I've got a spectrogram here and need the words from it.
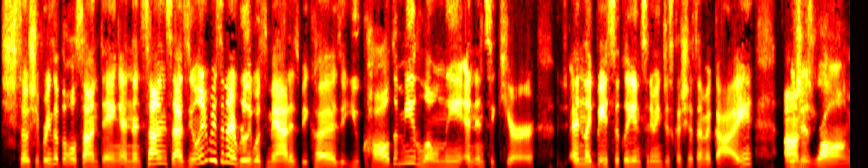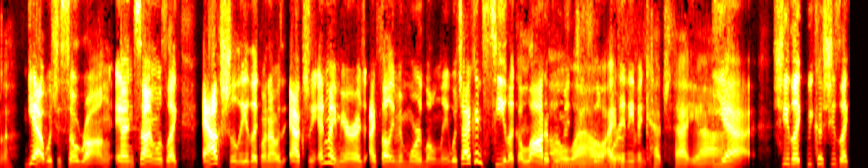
so she brings up the whole Sutton thing. And then Sutton says, The only reason I really was mad is because you called me lonely and insecure. And like basically insinuating just because she doesn't have a guy. Um, which is wrong. yeah, which is so wrong. And Sutton was like, actually, like when I was actually in my marriage, I felt even more lonely, which I can see like a lot of Oh, women do feel wow. I didn't even catch that. Yeah. yeah. She like because she's like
